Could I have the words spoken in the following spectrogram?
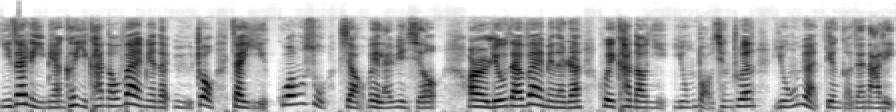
你在里面可以看到外面的宇宙在以光速向未来运行，而留在外面的人会看到你永葆青春，永远定格在那里。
